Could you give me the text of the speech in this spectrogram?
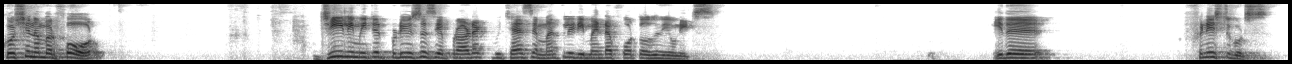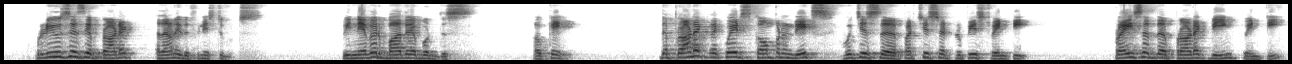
Question number four. G Limited produces a product which has a monthly demand of 4000 units. இது finished goods. Produces a product, அதனால இது finished goods. We never bother about this. Okay. The product requires component X, which is uh, purchased at rupees 20. Price of the product being 20.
